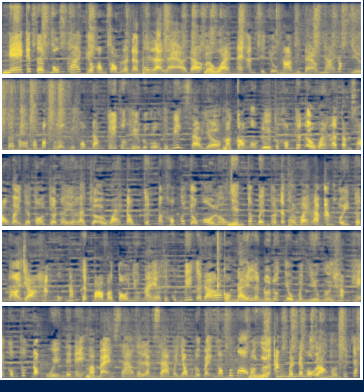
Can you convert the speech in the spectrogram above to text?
Nghe cái tên bún thái kiểu Hồng Kông là đã thấy lạ lạ rồi đó. Và quán này anh chị chủ nói bị đạo nhái rất nhiều tới nỗi mà bất lực vì không đăng ký thương hiệu được luôn thì biết sao giờ? Mà có một điều tôi không thích ở quán là tầm 6 7 giờ tối trở đi là trời quán đông kín mà không có chỗ ngồi luôn. Nhìn topping thôi đã thấy quán làm ăn uy tín rồi. Cho hẳn một nắm thịt bò vào tô như này thì cũng biết rồi đó. Còn đây là nồi nước dùng mà nhiều người hâm he công thức độc quyền đây nè mà bản sao thì làm sao mà giống được bản gốc đúng không? Mọi người ăn bên đây một lần thôi tôi chắc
